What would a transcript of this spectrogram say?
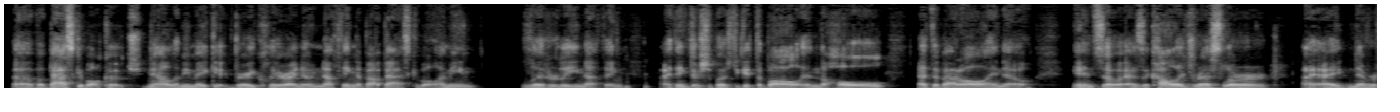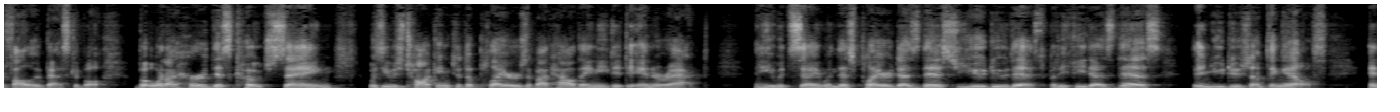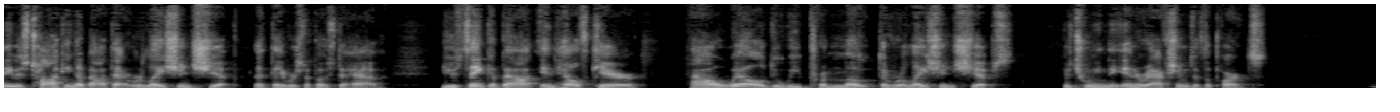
of a basketball coach. Now, let me make it very clear: I know nothing about basketball. I mean, literally nothing. I think they're supposed to get the ball in the hole. That's about all I know. And so, as a college wrestler, I, I never followed basketball. But what I heard this coach saying was he was talking to the players about how they needed to interact. And he would say, when this player does this, you do this. But if he does this, then you do something else. And he was talking about that relationship that they were supposed to have. You think about in healthcare, how well do we promote the relationships between the interactions of the parts?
